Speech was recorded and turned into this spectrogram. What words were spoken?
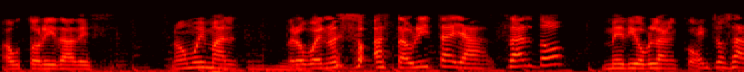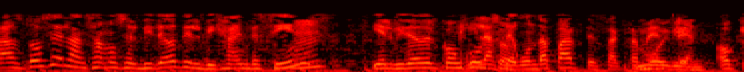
autoridades. No muy mal. Pero bueno, eso hasta ahorita ya. Saldo medio blanco. Entonces a las 12 lanzamos el video del behind the scenes y el video del y concurso. la segunda parte, exactamente. Muy bien, ok.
